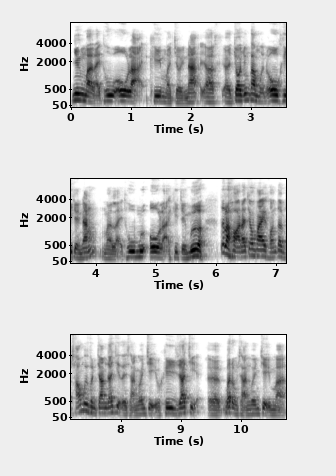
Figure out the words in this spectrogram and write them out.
nhưng mà lại thu ô lại khi mà trời nắng à, à, cho chúng ta mượn ô khi trời nắng mà lại thu mưa ô lại khi trời mưa. Tức là họ đã cho vay khoảng tầm 60% giá trị tài sản của anh chị và khi giá trị uh, bất động sản của anh chị mà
